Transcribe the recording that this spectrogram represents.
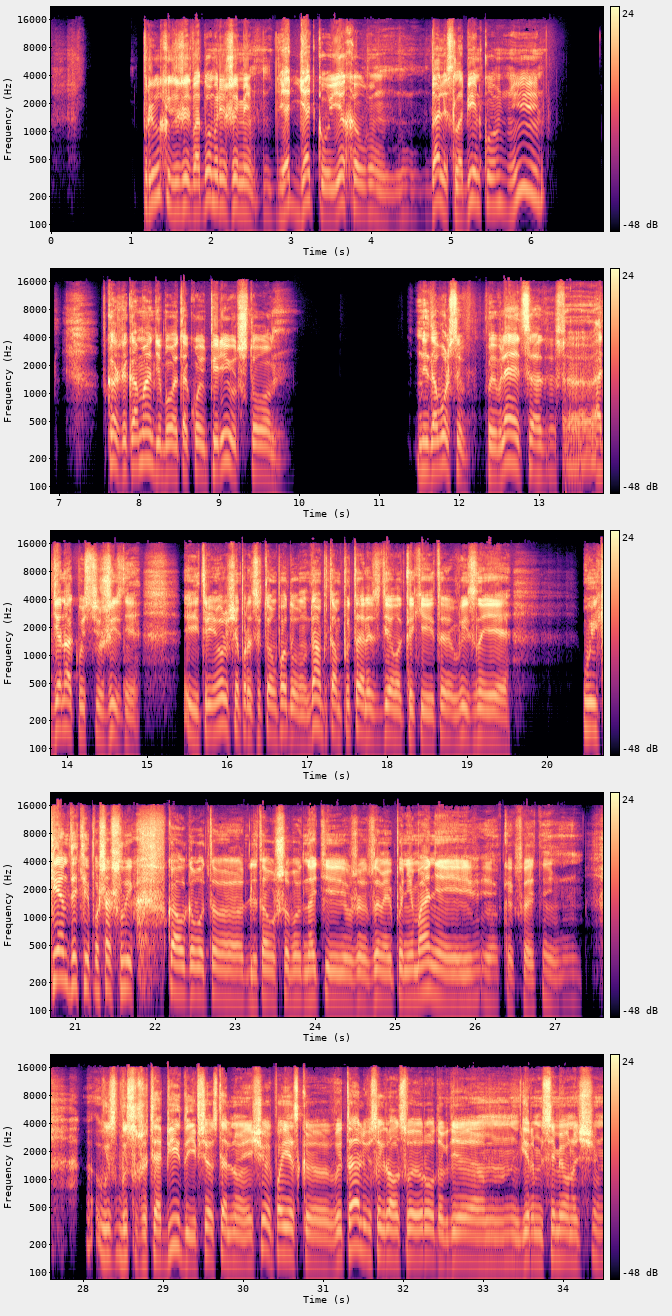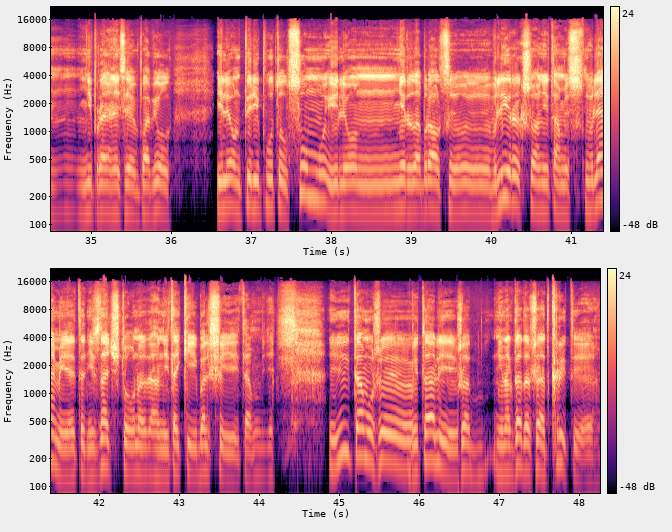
привык жить в одном режиме. Дядька уехал, дали слабинку. И в каждой команде бывает такой период, что недовольство появляется э, одинаковостью жизни и тренировочный процесс и тому подобное. Да, там пытались сделать какие-то выездные уикенды, типа шашлык в Калгово, для того, чтобы найти уже взаимопонимание и, как сказать, выслушать обиды и все остальное. Еще и поездка в Италию сыграла свою роду, где Герман Семенович неправильно себя повел или он перепутал сумму, или он не разобрался э, в лирах, что они там с нулями. Это не значит, что они такие большие. И там уже в Италии уже иногда даже открытые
